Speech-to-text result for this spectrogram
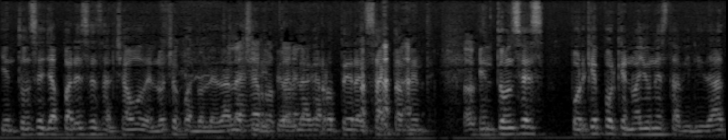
Y entonces ya pareces al chavo del 8 cuando le da la, La chiripio- garrotera. la garrotera, exactamente. Entonces, ¿por qué? Porque no hay una estabilidad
